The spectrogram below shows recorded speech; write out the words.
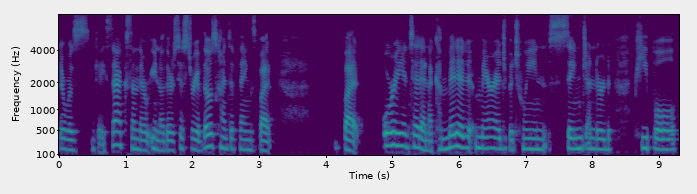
there was gay sex and there you know there's history of those kinds of things, but but oriented and a committed marriage between same gendered people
